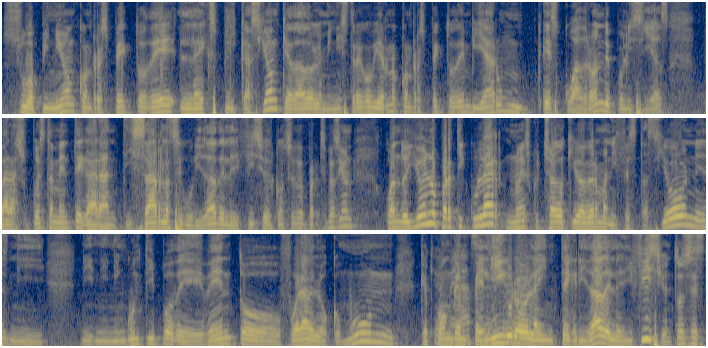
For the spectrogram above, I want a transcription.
su opinión con respecto de la explicación que ha dado la ministra de Gobierno con respecto de enviar un escuadrón de policías para supuestamente garantizar la seguridad del edificio del Consejo de Participación, cuando yo en lo particular no he escuchado que iba a haber manifestaciones ni, ni, ningún tipo de evento fuera de lo común que ponga en peligro la integridad del edificio. Entonces,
